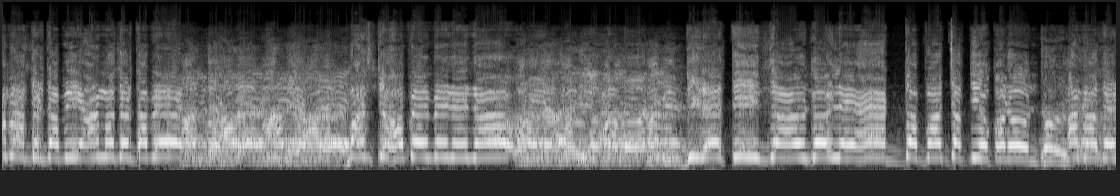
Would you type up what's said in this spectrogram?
আমাদের দাবি আমাদের দাবি। মানতে হবে, মেনে নাও। দিলে তিন দাও, নইলে এক দফা জাতীয়করণ। আমাদের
